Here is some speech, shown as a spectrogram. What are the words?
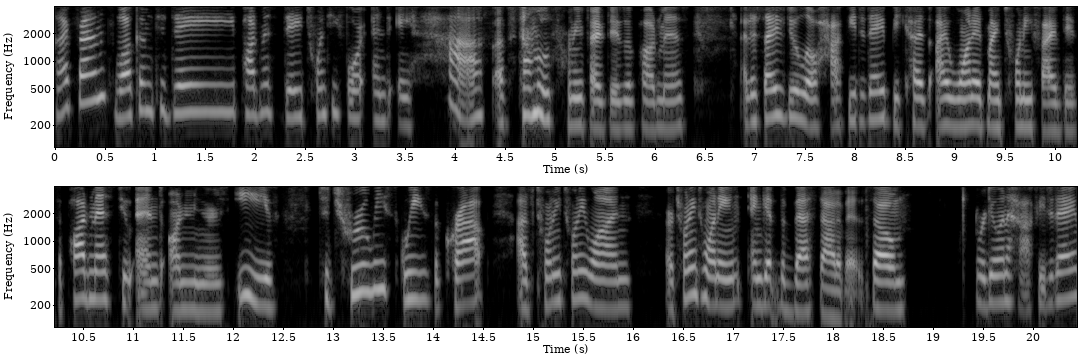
Hi, friends. Welcome to day Podmas day 24 and a half of Stumble's 25 days of Podmas. I decided to do a little happy today because I wanted my 25 days of Podmas to end on New Year's Eve to truly squeeze the crap out of 2021 or 2020 and get the best out of it. So, we're doing a happy today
